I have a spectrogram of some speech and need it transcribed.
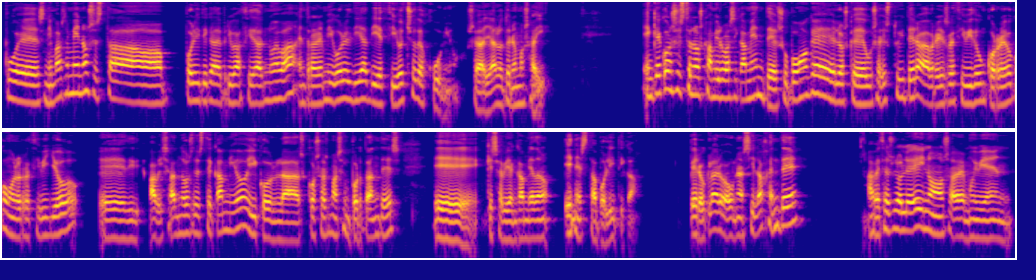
Pues ni más ni menos esta política de privacidad nueva entrará en vigor el día 18 de junio, o sea, ya lo tenemos ahí. ¿En qué consisten los cambios básicamente? Supongo que los que usáis Twitter habréis recibido un correo como lo recibí yo eh, avisándoos de este cambio y con las cosas más importantes eh, que se habían cambiado en esta política. Pero claro, aún así la gente a veces lo lee y no sabe muy bien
